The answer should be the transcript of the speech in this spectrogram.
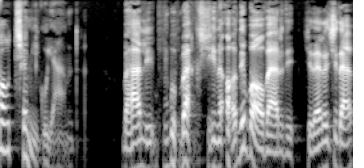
باورها چه می‌گویند bəli, bu bəxşin adı Bavərdir. Gedək eşidək.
